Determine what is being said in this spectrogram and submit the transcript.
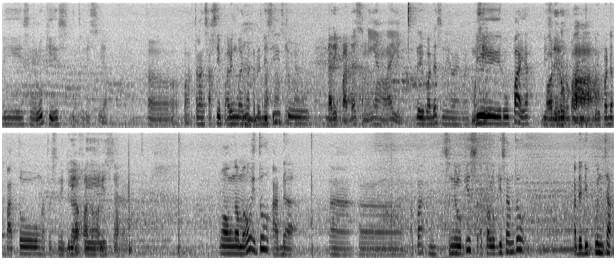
di seni lukis gitu Lukis, ya. Eh, apa transaksi paling banyak ada di situ Daripada seni yang lain. daripada seni lain lain Musik? di rupa ya di Oh, di seni rupa. daripada patung atau seni Iya, grafis susah. ya. mau nggak mau itu ada nah eh, apa seni lukis atau lukisan tuh ada di puncak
